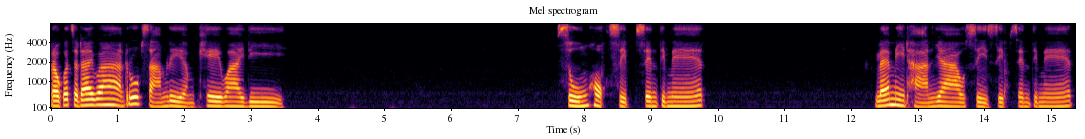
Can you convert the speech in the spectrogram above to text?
เราก็จะได้ว่ารูปสามเหลี่ยม KYD สูง 60 เซนติเมตร และมีฐานยาว 40 เซนติเมตร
